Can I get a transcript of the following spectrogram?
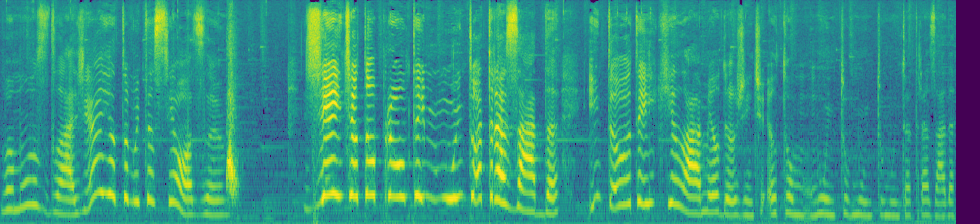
vamos lá. Ai, eu tô muito ansiosa. Gente, eu tô pronta e muito atrasada. Então eu tenho que ir lá. Meu Deus, gente, eu tô muito, muito, muito atrasada.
